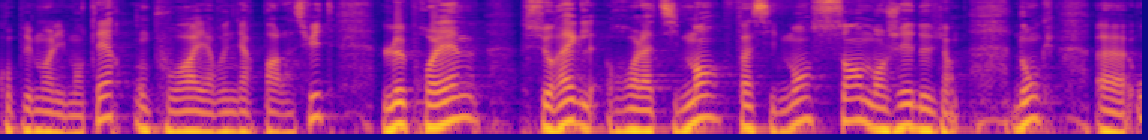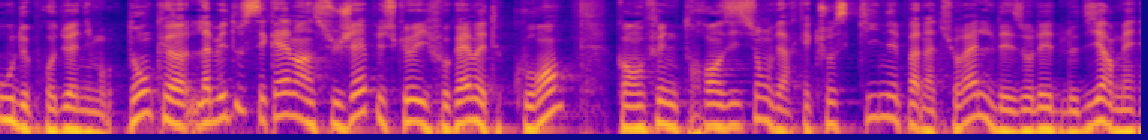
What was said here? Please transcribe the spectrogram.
compléments alimentaires, on pourra y revenir par la suite. Le problème se règle relativement facilement sans manger de viande. Donc euh, ou de produits animaux. Donc la B12 c'est quand même un sujet puisqu'il faut quand même être courant quand on fait une transition vers quelque chose qui n'est pas naturel. Désolé de dire, mais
